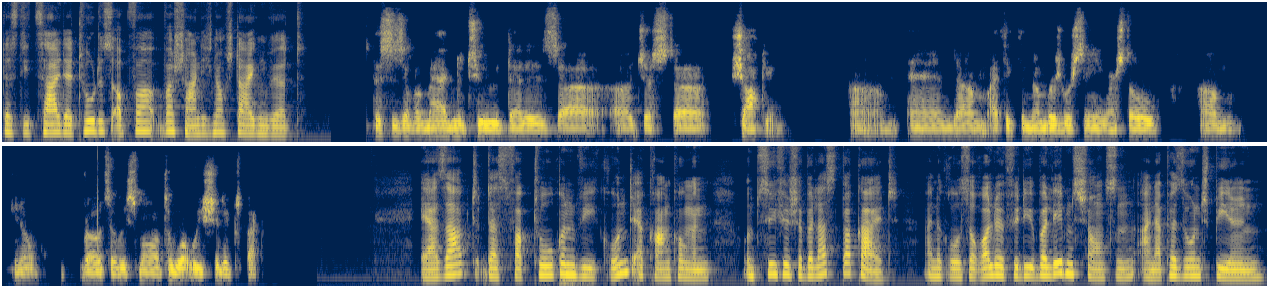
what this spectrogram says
dass die Zahl der Todesopfer wahrscheinlich noch steigen wird. This is of a magnitude that is uh, uh, just uh, shocking. Um, and um, I think the numbers we're seeing are still, um, you know, relatively small to what we should expect. Er sagt, dass Faktoren wie Grunderkrankungen und psychische Belastbarkeit eine große Rolle für die Überlebenschancen einer Person spielen.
